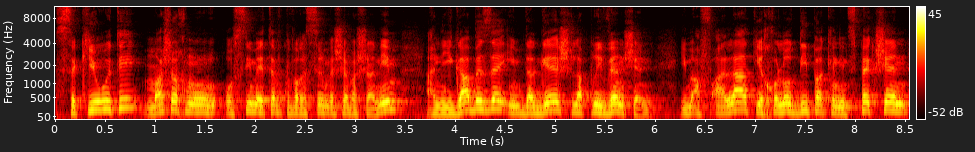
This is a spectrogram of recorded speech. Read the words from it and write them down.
security, מה שאנחנו עושים היטב כבר 27 שנים, אני אגע בזה עם דגש ל-prevention, עם הפעלת יכולות Deep Packet Inspection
